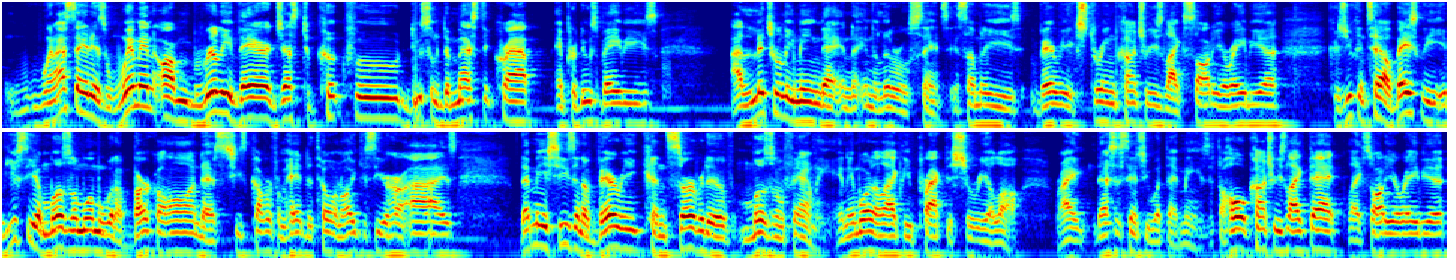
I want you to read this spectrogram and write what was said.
When I say this, women are really there just to cook food, do some domestic crap, and produce babies. I literally mean that in the in the literal sense. In some of these very extreme countries like Saudi Arabia, because you can tell basically if you see a Muslim woman with a burqa on that she's covered from head to toe and all you can see are her eyes, that means she's in a very conservative Muslim family, and they more than likely practice Sharia law, right? That's essentially what that means. If the whole country's like that, like Saudi Arabia,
